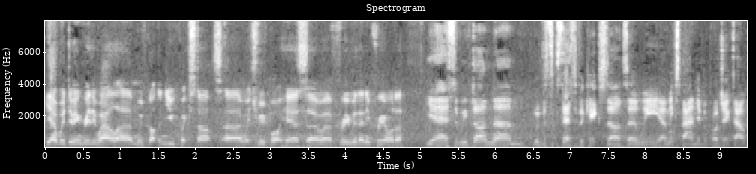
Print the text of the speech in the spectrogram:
yeah, we're doing really well. Um, we've got the new quick start, uh, which we've bought here, so uh, free with any pre-order. Yeah, so we've done um, with the success of a Kickstarter, we um, expanded the project out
